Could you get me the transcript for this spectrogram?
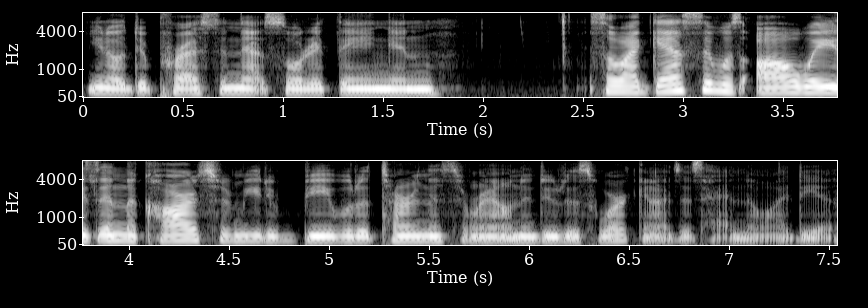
you know, depressed and that sort of thing, and. So I guess it was always in the cards for me to be able to turn this around and do this work, and I just had no idea.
